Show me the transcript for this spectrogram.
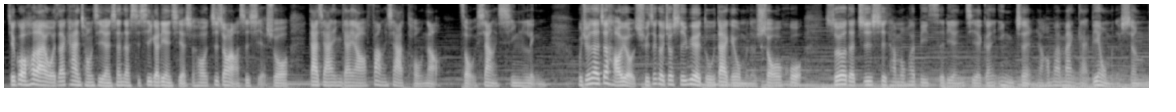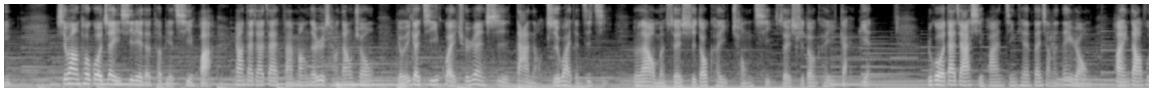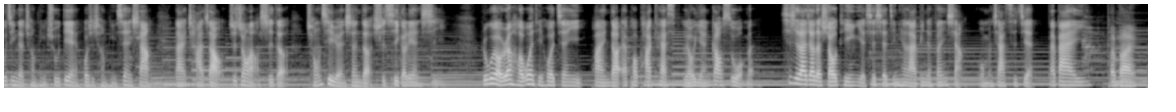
结果后来我在看重启人生的十七个练习的时候，志忠老师写说，大家应该要放下头脑，走向心灵。我觉得这好有趣，这个就是阅读带给我们的收获。所有的知识，他们会彼此连接跟印证，然后慢慢改变我们的生命。希望透过这一系列的特别企划，让大家在繁忙的日常当中有一个机会去认识大脑之外的自己。原来我们随时都可以重启，随时都可以改变。如果大家喜欢今天分享的内容，欢迎到附近的诚品书店或是诚品线上来查找志仲老师的《重启人生的十七个练习》。如果有任何问题或建议，欢迎到 Apple Podcast 留言告诉我们。谢谢大家的收听，也谢谢今天来宾的分享。我们下次见，拜拜，拜拜。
